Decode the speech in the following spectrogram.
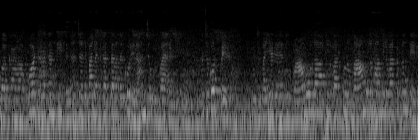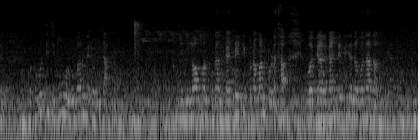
ಬಕ ಕೋಟಣ ಕಂತ ದೀತನ ಜನ ಬನಕ ಕತ್ತಲನ ಕೊರಿರ ಅಂಜೋಕುಲು ಪಯರಣ್ಣಿ ಅಂಚ ಕೊರ್ಪೇರು ಅಂಚ ಬಯ್ಯಡೆ ತು ಮಾಮೂಲ ಅಕ್ಲು ಬರ್ಪುನ ಮಾಮೂಲ ಮಾಮಿಲ ಬರ್ಪಂತೇರು ಬಕ ಗೊತ್ತಿಜ್ಜಿ ತೂಡು ಬರುವೇರು ಅಂಚ ಅಂಜನಿ ಲಾಂಗ್ ಮನ್ಪುಗ ಅಂದ್ ಕಂಟೆಂಟ್ ಇಪ್ಪುನ ಮನ್ಪುಡದ ಬಕ ಕಂಟೆಂಟ್ ಜನ ಬದಾದ ಅಂಚ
